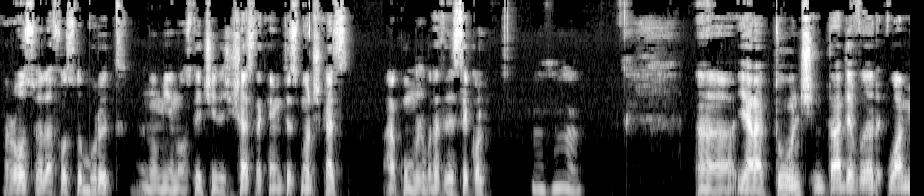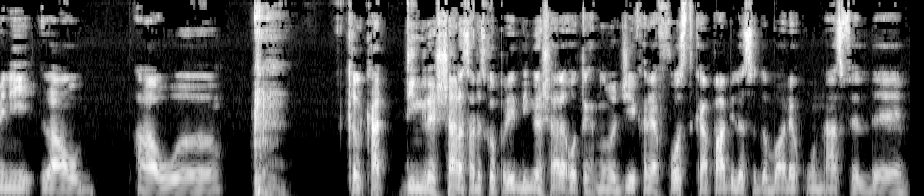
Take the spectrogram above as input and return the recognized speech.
Roswell a fost doborât în 1956, dacă amintesc în orice caz, acum jumătate de secol. Mhm. Uh, iar atunci, într-adevăr, oamenii au, au uh, călcat din greșeală, s-au descoperit din greșeală o tehnologie care a fost capabilă să doboare un astfel de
